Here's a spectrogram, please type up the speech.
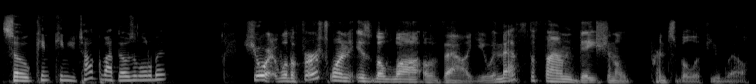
So, can can you talk about those a little bit? Sure. Well, the first one is the law of value, and that's the foundational principle, if you will,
